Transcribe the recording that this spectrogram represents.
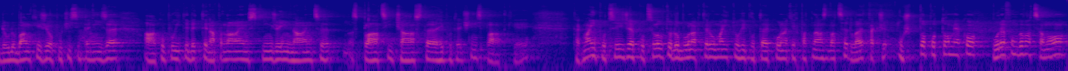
jdou do banky, že opůjčí si peníze a kupují ty byty na pronájem s tím, že jim nájemce splácí část té hypoteční splátky tak mají pocit, že po celou tu dobu, na kterou mají tu hypotéku, na těch 15-20 let, takže už to potom jako bude fungovat samo,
